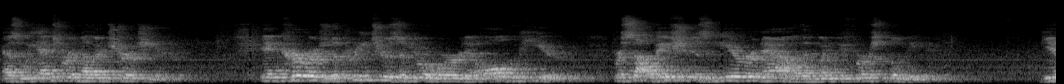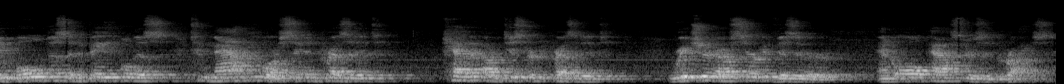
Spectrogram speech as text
as we enter another church year. Encourage the preachers of your word and all who hear, for salvation is nearer now than when we first believed. Give boldness and faithfulness to Matthew, our synod president, Kevin, our district president, Richard, our circuit visitor, and all pastors in Christ.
